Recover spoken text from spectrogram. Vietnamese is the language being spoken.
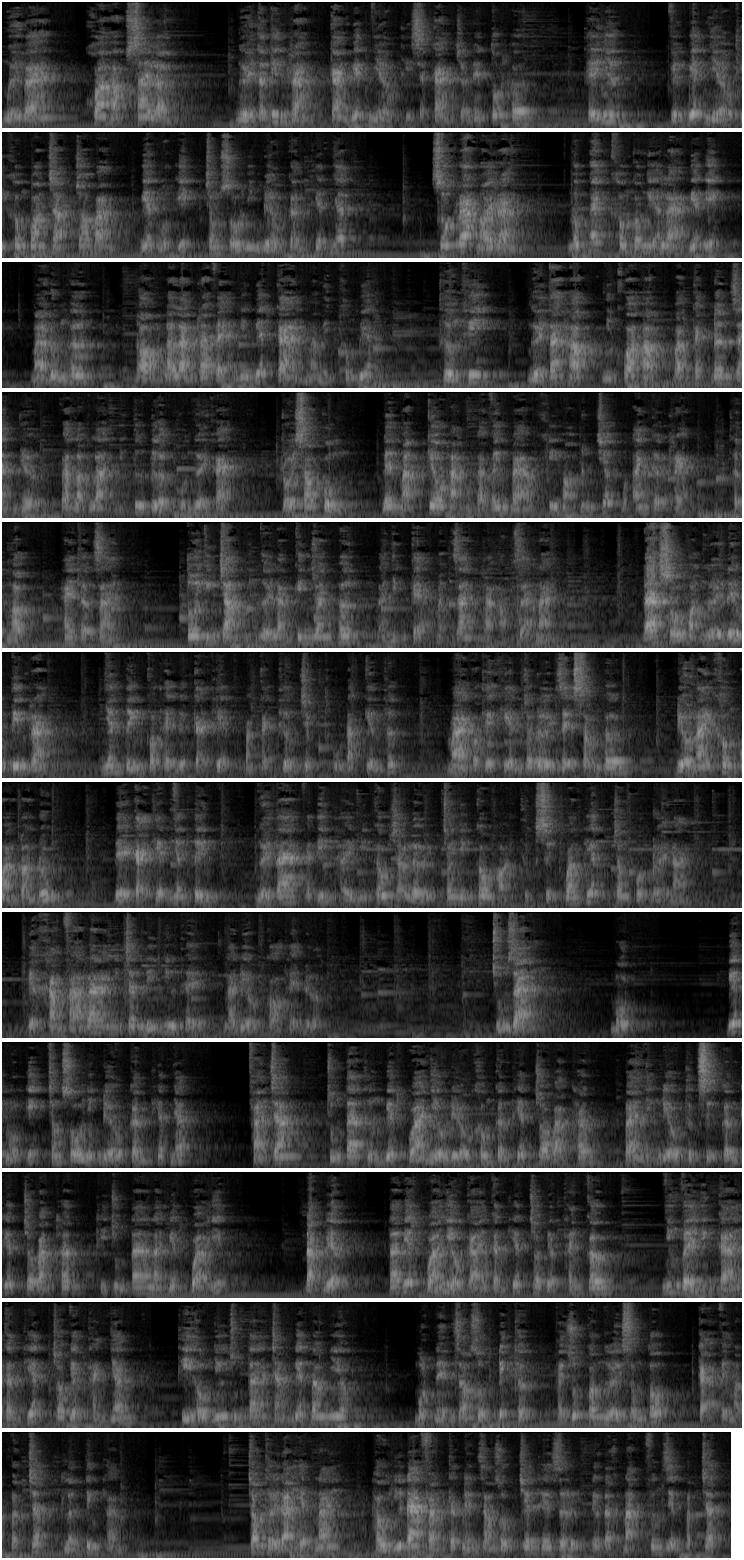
13. Khoa học sai lầm Người ta tin rằng càng biết nhiều thì sẽ càng trở nên tốt hơn. Thế nhưng, việc biết nhiều thì không quan trọng cho bằng biết một ít trong số những điều cần thiết nhất. Socrates nói rằng, ngốc nghếch không có nghĩa là biết ít, mà đúng hơn, đó là làm ra vẻ như biết cái mà mình không biết. Thường khi người ta học những khoa học bằng cách đơn giản nhớ và lặp lại những tư tưởng của người khác. Rồi sau cùng, lên mặt kiêu hãnh và vênh váo khi họ đứng trước một anh thợ rèn, thợ mộc hay thợ dài. Tôi kính trọng những người làm kinh doanh hơn là những kẻ mệnh danh là học giả này. Đa số mọi người đều tin rằng nhân tính có thể được cải thiện bằng cách thường trực thủ đắc kiến thức mà có thể khiến cho đời dễ sống hơn. Điều này không hoàn toàn đúng. Để cải thiện nhân tính, người ta phải tìm thấy những câu trả lời cho những câu hỏi thực sự quan thiết trong cuộc đời này. Việc khám phá ra những chân lý như thế là điều có thể được. Chú giải một. Biết một ít trong số những điều cần thiết nhất. Phải chăng chúng ta thường biết quá nhiều điều không cần thiết cho bản thân và những điều thực sự cần thiết cho bản thân thì chúng ta lại biết quá ít. Đặc biệt, ta biết quá nhiều cái cần thiết cho việc thành công, nhưng về những cái cần thiết cho việc thành nhân thì hầu như chúng ta chẳng biết bao nhiêu. Một nền giáo dục đích thực phải giúp con người sống tốt cả về mặt vật chất lẫn tinh thần. Trong thời đại hiện nay hầu như đa phần các nền giáo dục trên thế giới đều đặt nặng phương diện vật chất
